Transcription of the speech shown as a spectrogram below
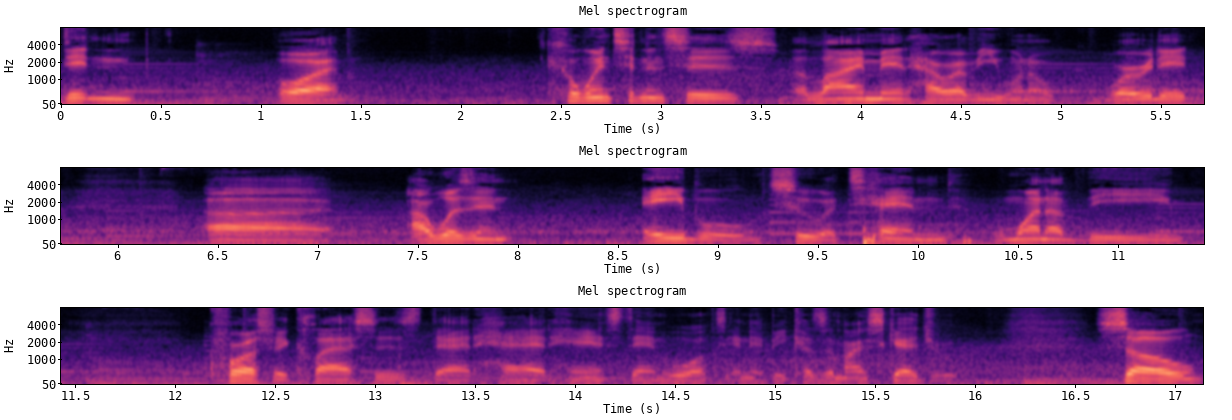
didn't, or coincidences, alignment, however you want to word it, uh, I wasn't able to attend one of the CrossFit classes that had handstand walks in it because of my schedule. So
